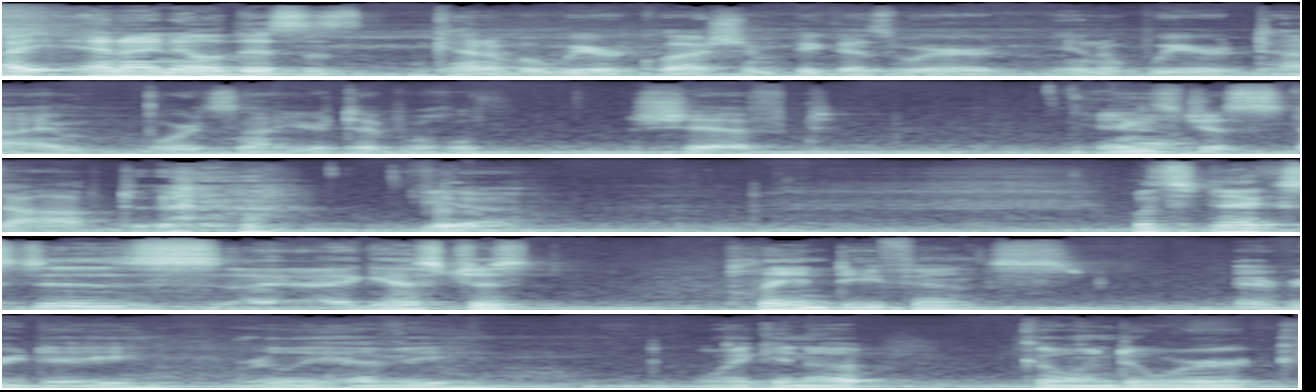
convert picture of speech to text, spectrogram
I, and I know this is kind of a weird question because we're in a weird time where it's not your typical shift. Things just stopped. Yeah. What's next is, I I guess, just playing defense every day, really heavy. Waking up, going to work.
